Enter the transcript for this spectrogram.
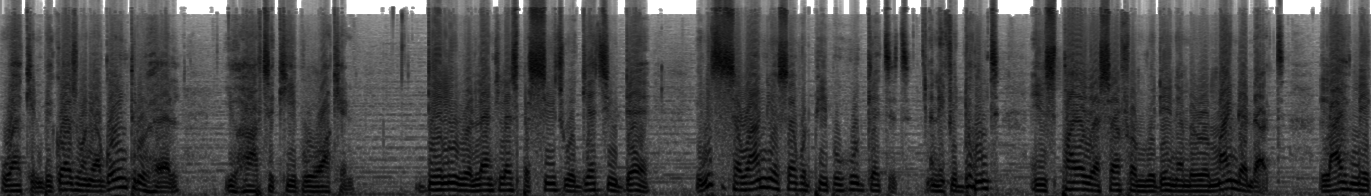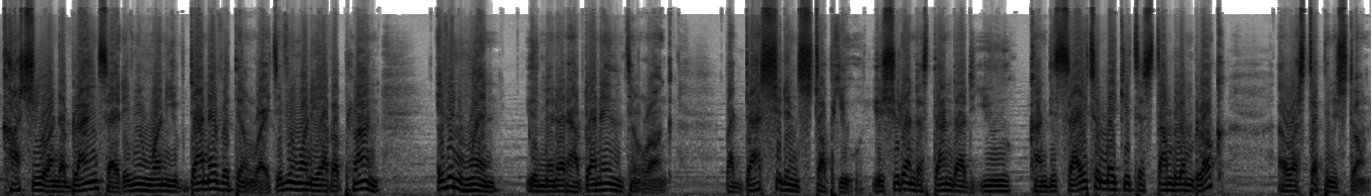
working because when you are going through hell, you have to keep working. Daily relentless pursuit will get you there. You need to surround yourself with people who get it. And if you don't, inspire yourself from within and be reminded that life may catch you on the blind side even when you've done everything right, even when you have a plan, even when you may not have done anything wrong. But that shouldn't stop you. You should understand that you can decide to make it a stumbling block or a stepping stone.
